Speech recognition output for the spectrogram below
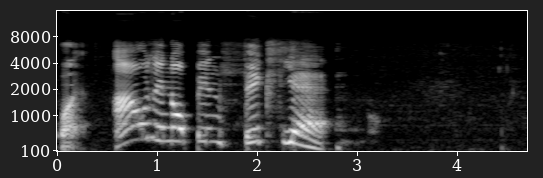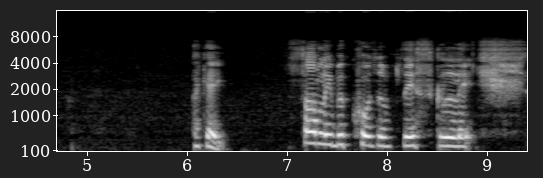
What? How has it not been fixed yet? Okay, sadly because of this glitch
